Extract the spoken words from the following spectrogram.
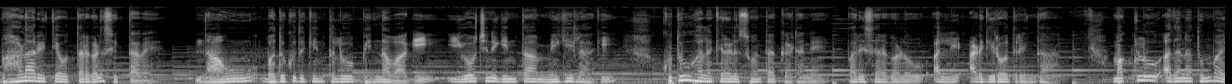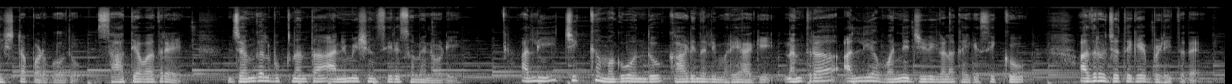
ಬಹಳ ರೀತಿಯ ಉತ್ತರಗಳು ಸಿಗ್ತವೆ. ನಾವು ಬದುಕುವುದಕ್ಕಿಂತಲೂ ಭಿನ್ನವಾಗಿ, ಯೋಚನೆಗಿಂತ ಮಿಗಿಲಾಗಿ, ಕುತೂಹಲ ಕೆರಳಿಸುವಂಥ ಘಟನೆ, ಪರಿಸರಗಳು ಅಲ್ಲಿ ಅಡಗಿರೋದ್ರಿಂದ ಮಕ್ಕಳು ಅದನ್ನು ತುಂಬ ಇಷ್ಟಪಡ್ಬೋದು. ಸಾಧ್ಯವಾದರೆ ಜಂಗಲ್ ಬುಕ್ನಂಥ ಅನಿಮೇಷನ್ ಸೀರೀಸ್ ಒಮ್ಮೆ ನೋಡಿ. ಅಲ್ಲಿ ಚಿಕ್ಕ ಮಗುವೊಂದು ಕಾಡಿನಲ್ಲಿ ಮರೆಯಾಗಿ, ನಂತರ ಅಲ್ಲಿಯ ವನ್ಯಜೀವಿಗಳ ಕೈಗೆ ಸಿಕ್ಕು, ಅದರ ಜೊತೆಗೆ ಬೆಳೀತದೆ.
